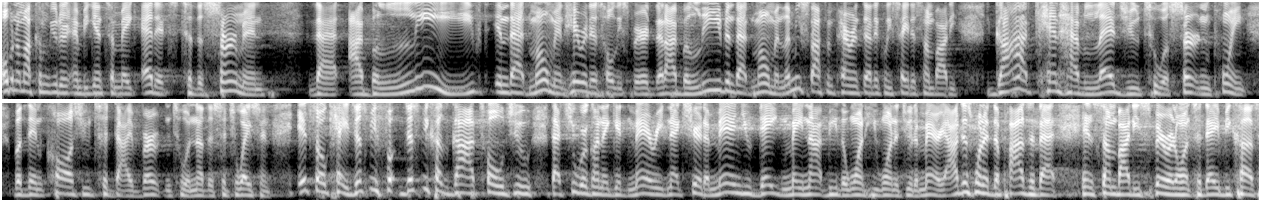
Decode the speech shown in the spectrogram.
open up my computer, and begin to make edits to the sermon that I believed in that moment. Here it is, Holy Spirit, that I believed in that moment. Let me stop and parenthetically say to somebody God can have led you to a certain point, but then cause you to divert into another situation. It's okay. Just, before, just because God told you that you were going to get married next year, the man you date may not be the one he wanted you to marry. I just want to deposit that in somebody's spirit on today because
